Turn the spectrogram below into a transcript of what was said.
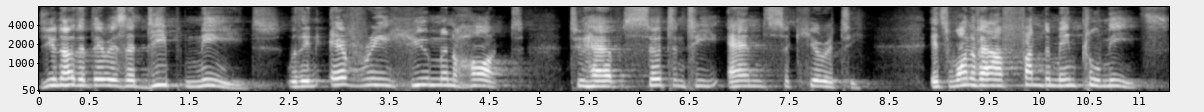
Do you know that there is a deep need within every human heart to have certainty and security? It's one of our fundamental needs.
